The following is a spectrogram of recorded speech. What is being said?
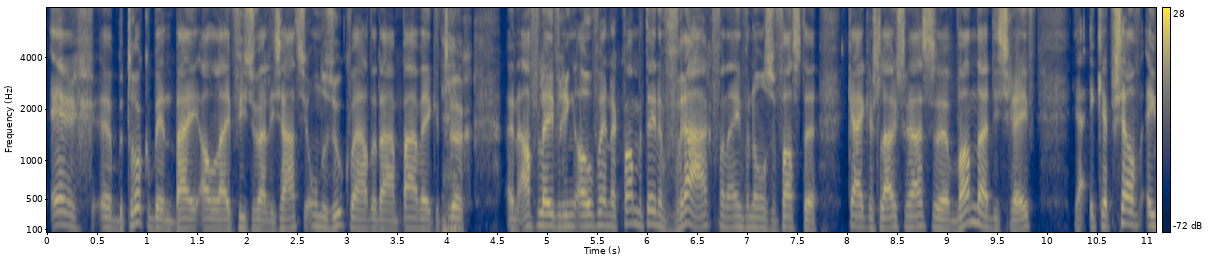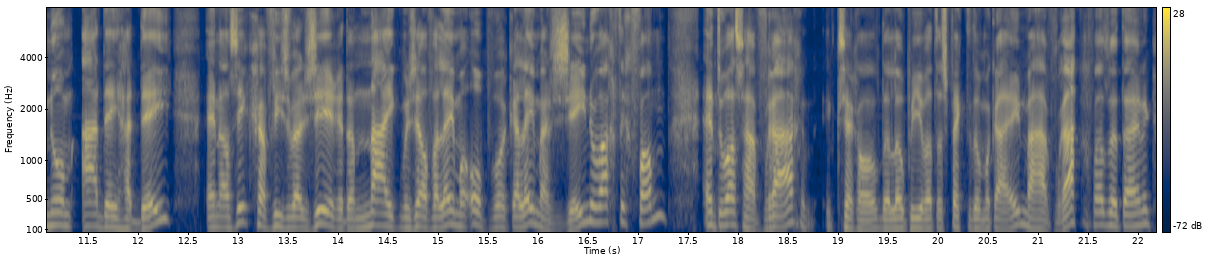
erg eh, betrokken bent bij allerlei visualisatieonderzoek. We hadden daar een paar weken terug een aflevering over. En daar kwam meteen een vraag van een van onze vaste kijkers, luisteraars. Wanda, die schreef. Ja, ik heb zelf enorm ADHD. En als ik ga visualiseren, dan naai ik mezelf alleen maar op. Word ik alleen maar zenuwachtig van. En toen was haar vraag, ik zeg al, er lopen hier wat aspecten door elkaar heen, maar haar vraag was uiteindelijk,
